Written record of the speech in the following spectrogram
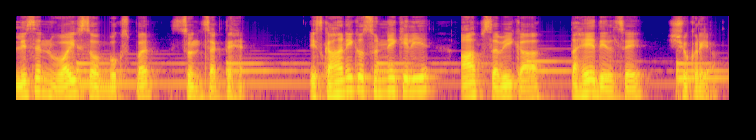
listen voice of books पर सुन सकते हैं। इस कहानी को सुनने के लिए आप सभी का तहे दिल से शुक्रिया।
